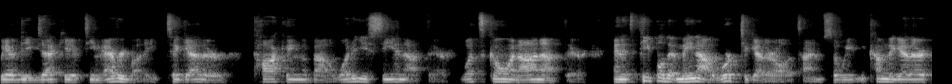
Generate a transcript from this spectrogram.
we have the executive team, everybody together talking about what are you seeing out there, what's going on out there, and it's people that may not work together all the time. So we come together.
